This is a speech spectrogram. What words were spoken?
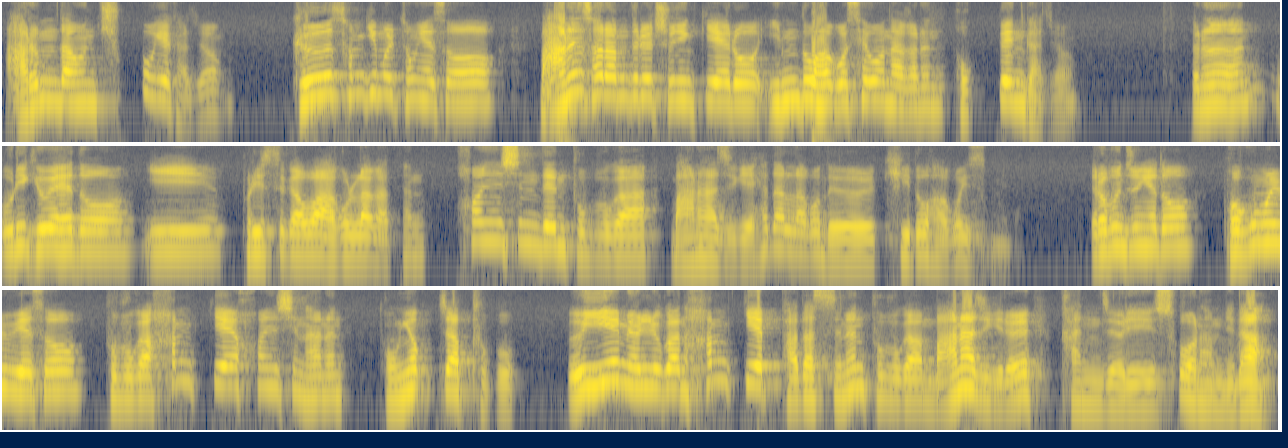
아름다운 축복의 가정. 그 섬김을 통해서 많은 사람들을 주님께로 인도하고 세워나가는 복된 가정. 저는 우리 교회에도 이 브리스가와 아골라 같은 헌신된 부부가 많아지게 해달라고 늘 기도하고 있습니다. 여러분 중에도 복음을 위해서 부부가 함께 헌신하는 동역자 부부, 의의 면류관 함께 받아 쓰는 부부가 많아지기를 간절히 소원합니다.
